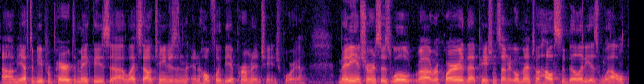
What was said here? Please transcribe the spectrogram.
Um, you have to be prepared to make these uh, lifestyle changes and, and, hopefully be a permanent change for you. Many insurances will uh, require that patients undergo mental health stability as well.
